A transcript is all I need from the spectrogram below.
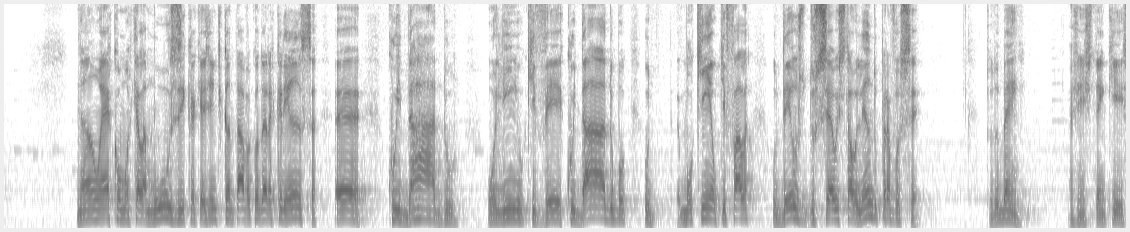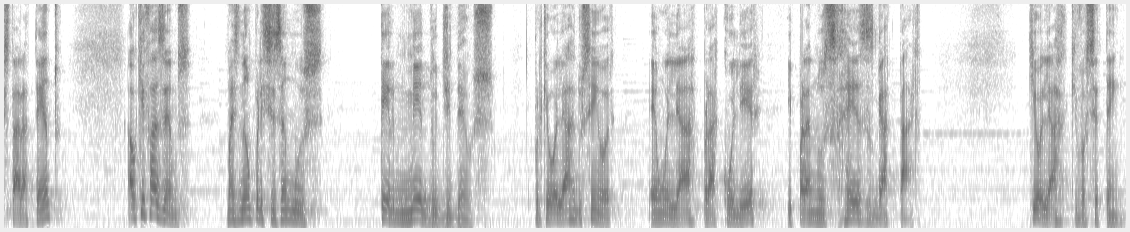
Não é como aquela música que a gente cantava quando era criança. É cuidado, olhinho que vê, cuidado, bo... o boquinha o que fala. O Deus do céu está olhando para você. Tudo bem, a gente tem que estar atento ao que fazemos, mas não precisamos ter medo de Deus, porque o olhar do Senhor é um olhar para acolher e para nos resgatar. Que olhar que você tem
